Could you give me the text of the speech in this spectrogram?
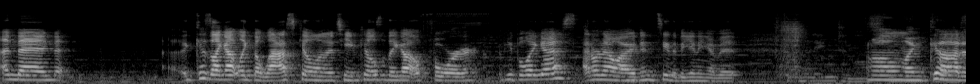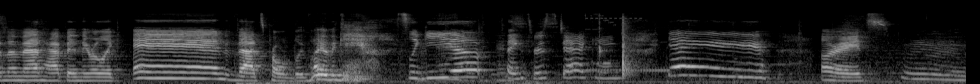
And then, because I got like the last kill on a team kill, so they got four people, I guess. I don't know. I didn't see the beginning of it. Oh my god, and then that happened. They were like, and that's probably play of the game. It's like, yep, thanks for stacking. Yay! Alright. Hmm.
